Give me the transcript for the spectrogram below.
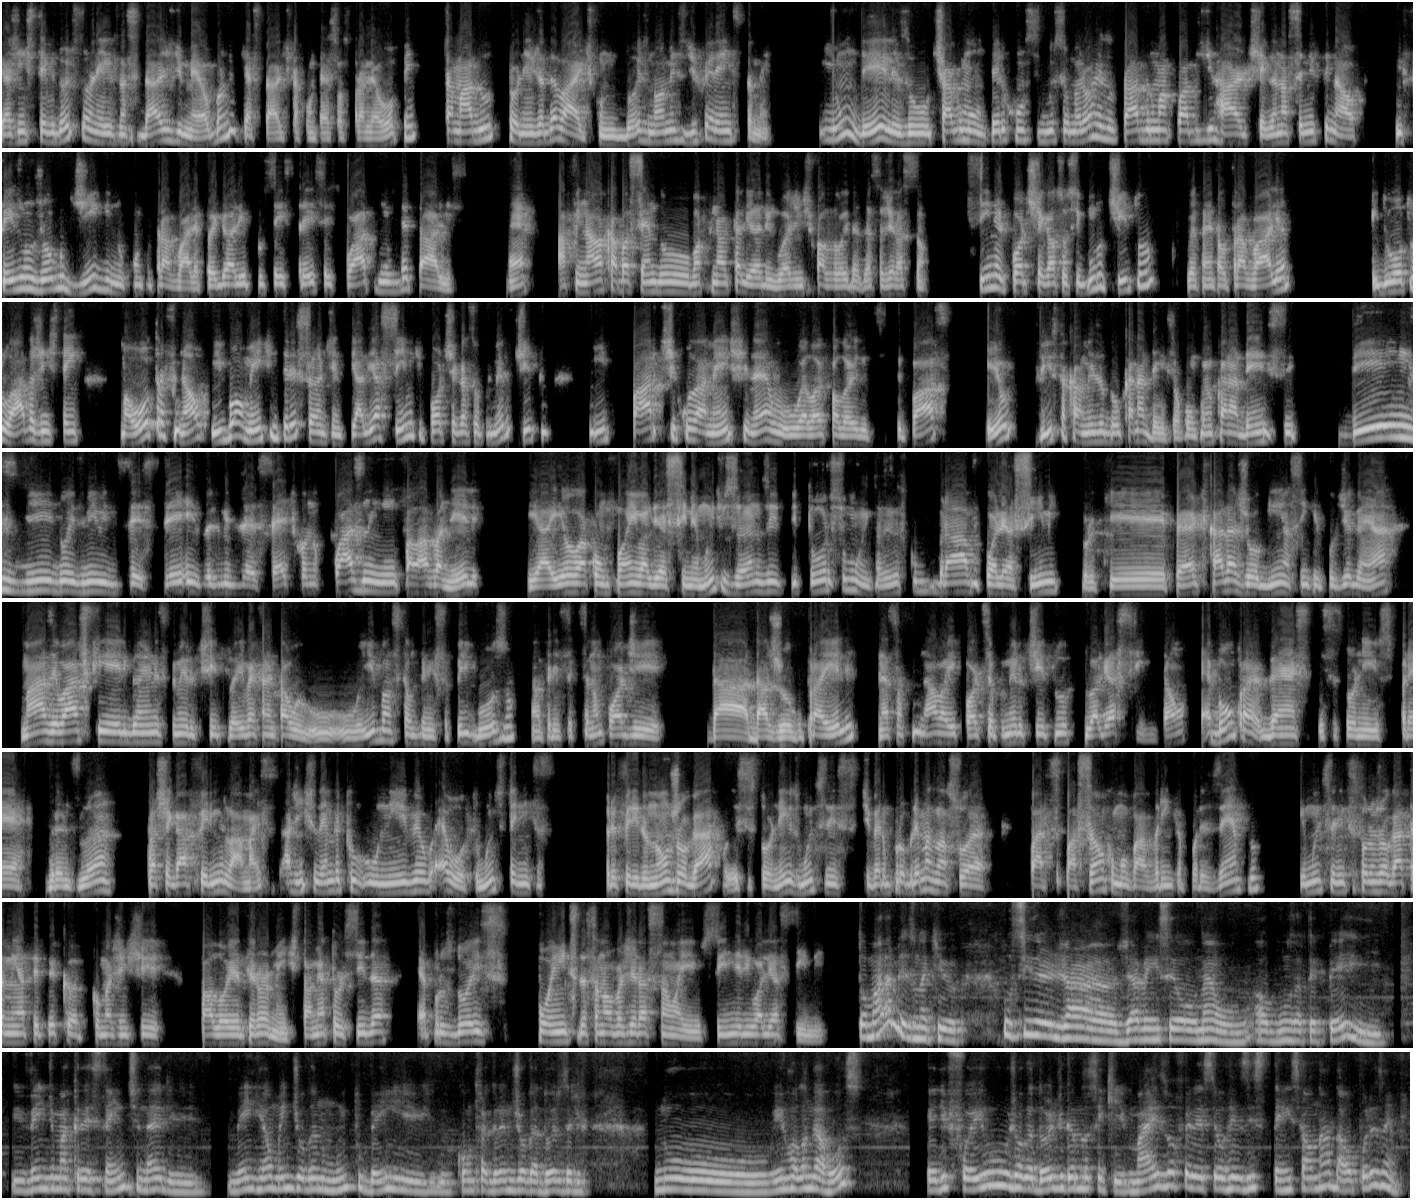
E a gente teve dois torneios na cidade de Melbourne, que é a cidade que acontece o Australia Open, chamado Torneio de Adelaide, com dois nomes diferentes também. E um deles, o Thiago Monteiro, conseguiu seu melhor resultado numa quadra de hard, chegando à semifinal. E fez um jogo digno contra o Travalha. Perdeu ali por 6-3, 6-4 nos detalhes. Né? A final acaba sendo uma final italiana, igual a gente falou dessa geração. Sinner pode chegar ao seu segundo título, vai enfrentar o Travalha. E do outro lado, a gente tem uma outra final igualmente interessante entre a que pode chegar ao seu primeiro título, e particularmente, né, o Eloy falou aí do Tsitsipas, eu visto a camisa do canadense. Eu acompanho o canadense desde 2016, 2017, quando quase ninguém falava nele. E aí eu acompanho o Aliassime há muitos anos e, e torço muito. Às vezes eu fico bravo com o Aliassime, porque perde cada joguinho assim que ele podia ganhar. Mas eu acho que ele ganhando esse primeiro título aí vai enfrentar o, o, o Ivans, que é um tenista perigoso, é um tenista que você não pode dar, dar jogo para ele. Nessa final aí pode ser o primeiro título do Aliassime. Então é bom para ganhar esses torneios pré-Grand Slam para chegar firme lá. Mas a gente lembra que o nível é outro. Muitos tenistas preferiram não jogar esses torneios, muitos tiveram problemas na sua participação, como o Vavrinka, por exemplo, e muitos tenistas foram jogar também a ATP Cup, como a gente falou anteriormente. Então, a minha torcida é para os dois poentes dessa nova geração aí, o Sinner e o Aliassime. tomara mesmo, né, que o Sinner já, já venceu né, alguns ATP e, e vem de uma crescente, né? Ele vem realmente jogando muito bem e contra grandes jogadores. Ele, no, em Roland Garros, ele foi o jogador, digamos assim, que mais ofereceu resistência ao Nadal, por exemplo.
